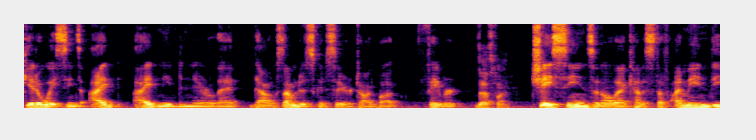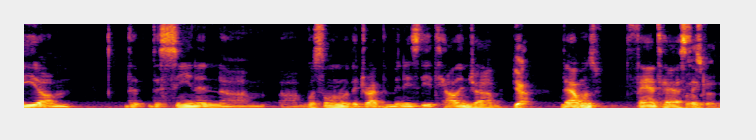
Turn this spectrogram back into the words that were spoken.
getaway scenes. I I need to narrow that down because I'm just going to sit here and talk about favorite That's fine. chase scenes and all that kind of stuff. I mean, the um, the the scene in um, uh, what's the one where they drive the minis, the Italian Job. Yeah. That one's fantastic. That's good.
